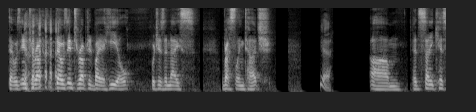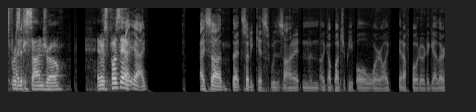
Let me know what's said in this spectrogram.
that was interrupted. that was interrupted by a heel, which is a nice wrestling touch. yeah, Um, had Sunny Kiss versus I just- Cassandro, and it was supposed to I, have. yeah. I, I saw that Sunny Kiss was on it, and then like a bunch of people were like in a photo together,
